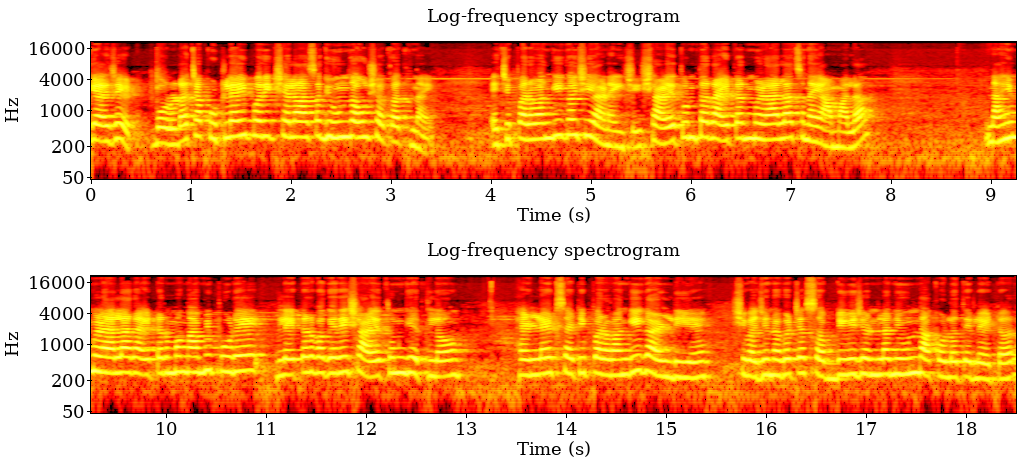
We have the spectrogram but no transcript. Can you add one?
गॅजेट बोर्डाच्या कुठल्याही परीक्षेला असं घेऊन जाऊ शकत नाही. याची परवानगी कशी आणायची? शाळेतून तर रायटर मिळालाच नाही आम्हाला. नाही मिळाला रायटर मग आम्ही पुढे लेटर वगैरे शाळेतून घेतलं. हेडलाईटसाठी परवानगी काढली आहे शिवाजीनगरच्या सब डिव्हिजनला नेऊन दाखवलं ते लेटर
